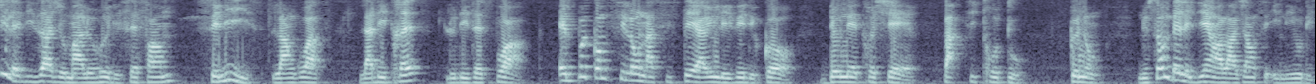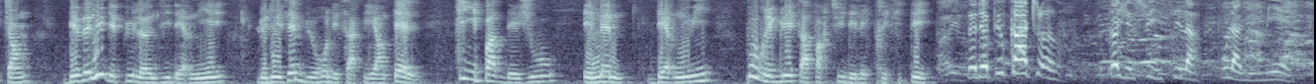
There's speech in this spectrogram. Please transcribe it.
Sur les visages malheureux de ces femmes se lisent l'angoisse, la détresse, le désespoir. Un peu comme si l'on assistait à une levée de corps d'un être cher, parti trop tôt. Que non, nous sommes bel et bien à l'agence Eneo de Chang, devenu depuis lundi dernier le deuxième bureau de sa clientèle, qui y passe des jours et même des nuits pour régler sa facture d'électricité. C'est depuis 4 heures que je suis ici là pour la lumière.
